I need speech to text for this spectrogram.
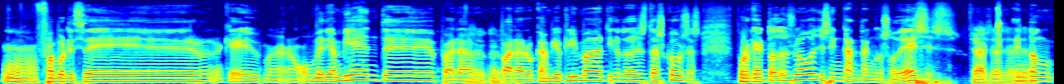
Mm, favorecer que eh, o medio ambiente para claro, claro. parar o cambio climático, todas estas cousas, porque a todos logo lles encantan os ODS. Xa, xa, xa, entón,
